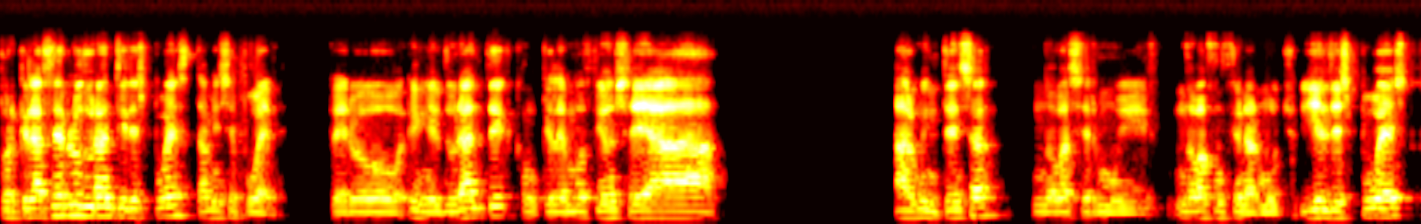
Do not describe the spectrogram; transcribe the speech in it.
Porque el hacerlo durante y después también se puede, pero en el durante, con que la emoción sea algo intensa, no va a ser muy, no va a funcionar mucho. Y el después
